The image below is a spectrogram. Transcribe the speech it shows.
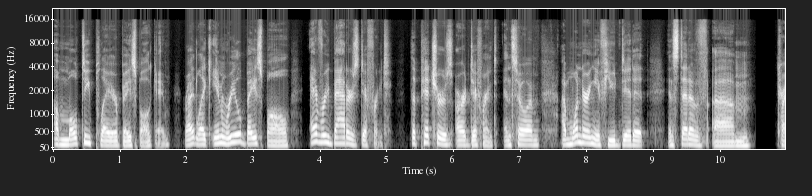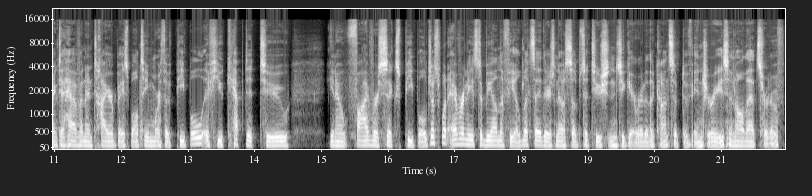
a multiplayer baseball game, right? Like in real baseball, every batter's different. The pitchers are different, and so I'm I'm wondering if you did it instead of um, trying to have an entire baseball team worth of people, if you kept it to you know, five or six people, just whatever needs to be on the field. Let's say there's no substitutions, you get rid of the concept of injuries and all that sort of,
